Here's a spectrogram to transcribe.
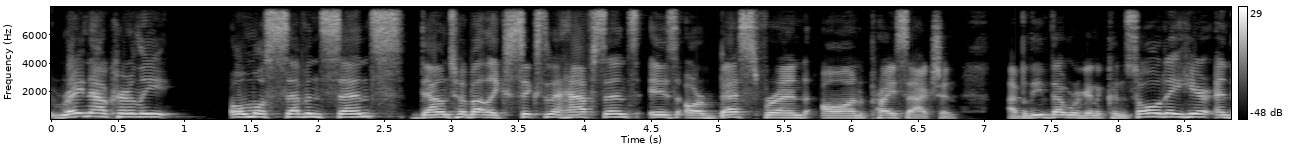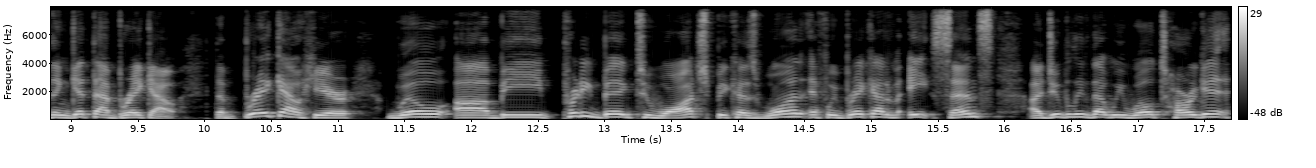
Right now, currently, almost seven cents down to about like six and a half cents is our best friend on price action. I believe that we're going to consolidate here and then get that breakout. The breakout here will uh, be pretty big to watch because one, if we break out of 8 cents, I do believe that we will target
